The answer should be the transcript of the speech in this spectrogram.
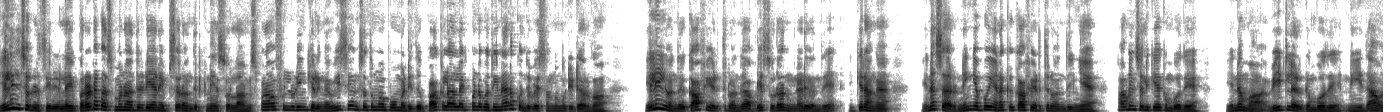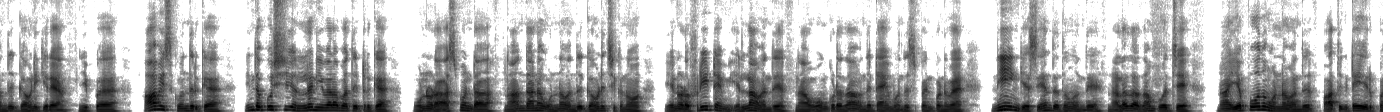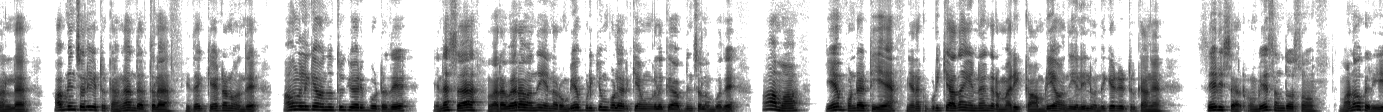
எழில் சொல்கிற சீரியலில் இப்போ கஷ்டமான அதிரடியான எபிசோட் வந்திருக்குன்னே சொல்லலாம். மிஸ் பண்ணால் ஃபுல்லுடையும் கேளுங்க. விசியம் சுத்தமாக போக மாட்டேது. பார்க்கலாம். லைக் பண்ண பார்த்தீங்கன்னா கொஞ்சம் பேச வந்து மூட்டிகிட்டே இருக்கும். எழில் வந்து காஃபி எடுத்துகிட்டு வந்து அப்படியே சுடர் முன்னாடி வந்து நிற்கிறாங்க என்ன சார் நீங்கள் போய் எனக்கு காஃபி எடுத்துகிட்டு வந்தீங்க? அப்படின்னு சொல்லி கேட்கும்போது என்னம்மா? வீட்டில் இருக்கும்போது நீ தான் வந்து கவனிக்கிற. இப்போ ஆஃபீஸுக்கு வந்திருக்க. இந்த பொசிஷனில் நீ வேலை பார்த்துட்டு இருக்க. உன்னோட ஹஸ்பண்டா நான் தானே உன்னை வந்து கவனிச்சிக்கணும். என்னோடய ஃப்ரீ டைம் எல்லாம் வந்து நான் உன் கூட தான் வந்து டைம் வந்து ஸ்பெண்ட் பண்ணுவேன். நீ இங்கே சேர்ந்ததும் வந்து நல்லதாக தான் போச்சு. நான் எப்போதும் உன்னை வந்து பார்த்துக்கிட்டே இருப்பேன்ல அப்படின்னு சொல்லிக்கிட்டு இருக்காங்க அந்த இடத்துல. இதை கேட்டோன்னு வந்து அவங்களுக்கே வந்து தூக்கி வாரி போட்டுது என்ன சார்? வர வேற வந்து என்னை ரொம்ப பிடிக்கும் போல இருக்கேன் உங்களுக்கு அப்படின்னு சொல்லும்போது ஆமாம் ஏன் பொண்டாட்டியை? எனக்கு பிடிக்காதான் என்னங்கிற மாதிரி காமெடியாக வந்து எழில் வந்து கேட்டுட்ருக்காங்க சரி சார் ரொம்பவே சந்தோஷம். மனோகரி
